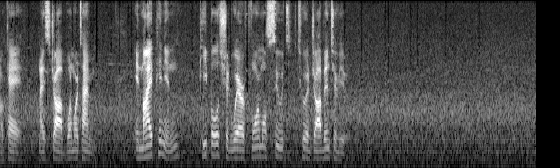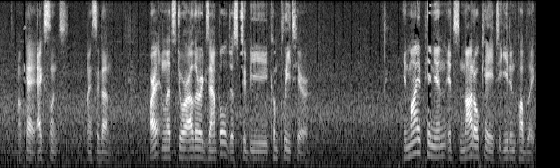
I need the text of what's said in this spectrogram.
Okay, nice job. One more time. In my opinion, people should wear a formal suit to a job interview. Okay, excellent. Nicely done. All right, and let's do our other example just to be complete here. In my opinion, it's not okay to eat in public.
